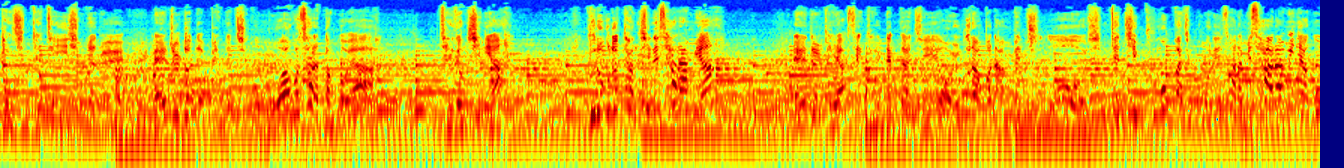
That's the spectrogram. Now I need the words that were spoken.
당신 대체 20년을 애들도 내팽개치고 뭐하고 살았던 거야? 제정신이야? 그러고도 당신이 사람이야? 애들 대학생 될 때까지 얼굴 한번 안 비추고 심지어 지 부모까지 버린 사람이 사람이냐고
